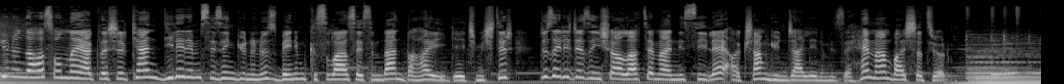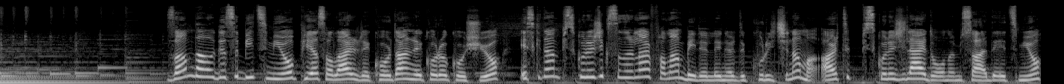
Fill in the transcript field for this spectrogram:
günün daha sonuna yaklaşırken dilerim sizin gününüz benim kısılan sesimden daha iyi geçmiştir. Düzeleceğiz inşallah temennisiyle akşam güncellenimizi hemen başlatıyorum. Zam dalgası bitmiyor, piyasalar rekordan rekora koşuyor. Eskiden psikolojik sınırlar falan belirlenirdi kur için ama artık psikolojiler de ona müsaade etmiyor.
